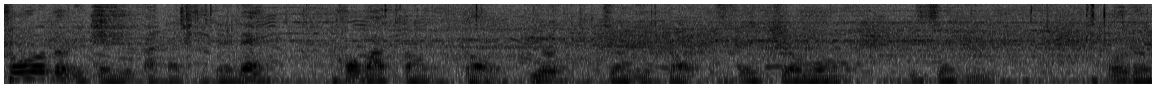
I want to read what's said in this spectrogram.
総踊りという形でねコバトンとヨッチョレと成長を一緒に踊る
